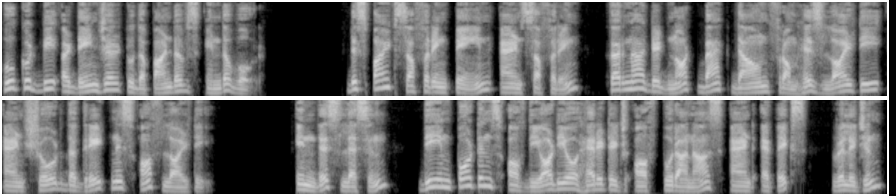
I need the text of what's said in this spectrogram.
who could be a danger to the Pandavas in the war. Despite suffering pain and suffering, Karna did not back down from his loyalty and showed the greatness of loyalty. In this lesson, the importance of the audio heritage of Puranas and epics, religion,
